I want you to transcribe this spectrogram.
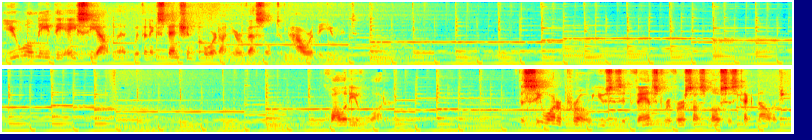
You will need the AC outlet with an extension cord on your vessel to power the unit. Quality of water. The Seawater Pro uses advanced reverse osmosis technology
